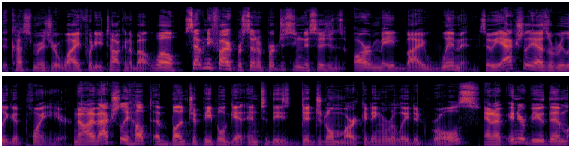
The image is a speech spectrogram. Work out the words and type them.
the customer is your wife. What are you talking about? Well, 75% of purchasing decisions are made by women. So he actually has a really good point here. Now, I've actually helped a bunch of people get into these digital marketing related roles, and I've interviewed them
